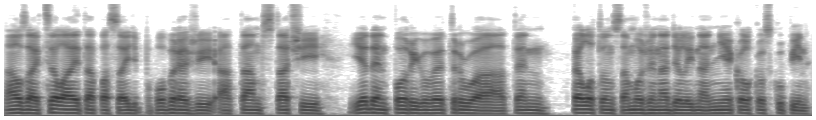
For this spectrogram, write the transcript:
naozaj celá etapa sa ide po pobreží a tam stačí jeden poriv vetru a ten peloton sa môže nadeliť na niekoľko skupín.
